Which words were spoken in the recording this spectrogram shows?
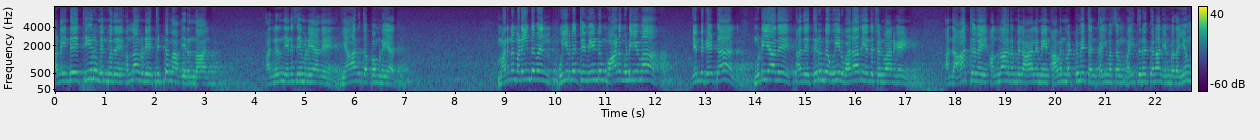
அடைந்தே தீரும் என்பது அல்லாஹ்வுடைய திட்டமாக இருந்தால் அதிலிருந்து என்ன செய்ய முடியாது? யாரும் தப்ப முடியாது. மரணம் அடைந்தவன் உயிர் பெற்று மீண்டும் வாழ முடியுமா? என்று கேட்டால் முடியாது அது திரும்ப உயிர் வராது என்று சொல்வார்கள். அந்த ஆற்றலை அல்லாஹ் ரபில் ஆலமீன் அவன் மட்டுமே தன் கைவசம் வைத்திருக்கிறான் என்பதையும்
